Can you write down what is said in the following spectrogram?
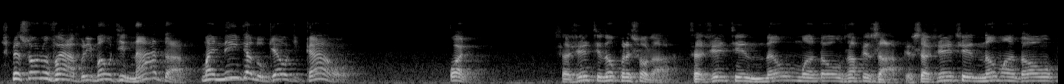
Esse pessoal não vai abrir mão de nada, mas nem de aluguel de carro. Olha, se a gente não pressionar, se a gente não mandar um zap zap, se a gente não mandar um,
